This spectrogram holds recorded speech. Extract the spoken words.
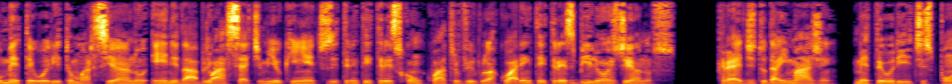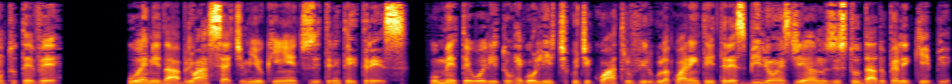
O meteorito marciano NWA 7533 com 4,43 bilhões de anos. Crédito da imagem, meteorites.tv. O NWA 7533, o meteorito regolítico de 4,43 bilhões de anos estudado pela equipe,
